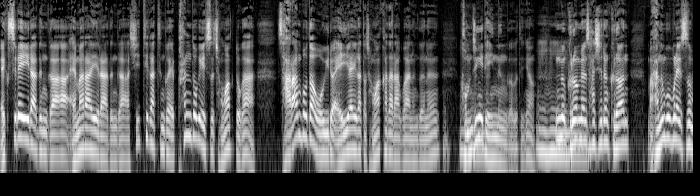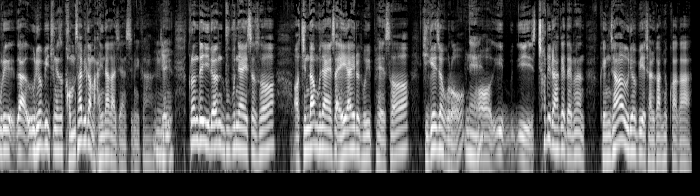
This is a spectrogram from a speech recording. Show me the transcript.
엑스레이라든가 MRI라든가 CT 같은 거에 판독에 있어 정확도가 사람보다 오히려 AI가 더 정확하다라고 하는 거는 검증이 돼 있는 거거든요. 음. 그러면 사실은 그런 많은 부분에 서 우리가 의료비 중에서 검사비가 많이 나가지 않습니까? 음. 이제 그런데 이런 부분에 있어서 어, 진단 분야에서 AI를 도입해서 기계적으로 네. 어, 이, 이 처리를 하게 되면 굉장한 의료비의 절감 효과가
